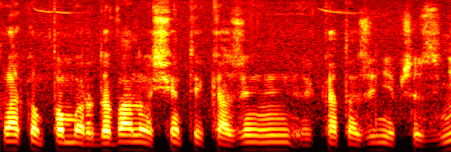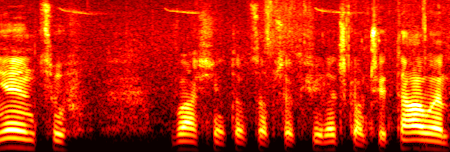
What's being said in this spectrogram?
Polakom pomordowaną świętej Katarzynie przez Niemców. Właśnie to co przed chwileczką czytałem.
